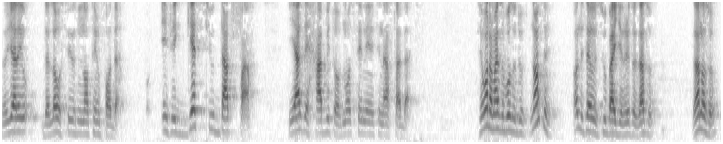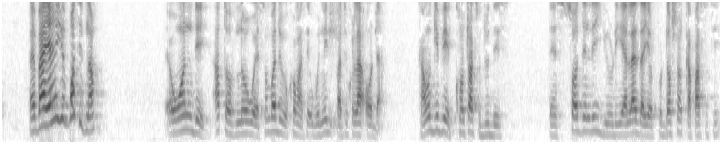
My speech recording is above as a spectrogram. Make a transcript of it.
Usually, the Lord says nothing further. If it gets you that far, he has a habit of not saying anything after that. So what am I supposed to do? Nothing. All he said was to buy generators. That's so. Is that not so? Uh, buy, yeah, you bought it now. Uh, one day, out of nowhere, somebody will come and say, we need this particular order. Can we give you a contract to do this? Then suddenly you realize that your production capacity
